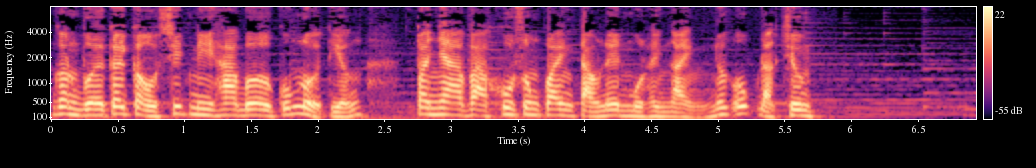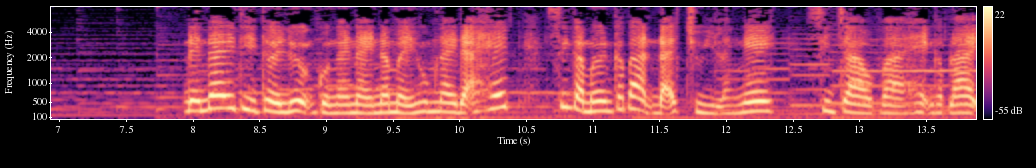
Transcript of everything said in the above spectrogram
gần với cây cầu Sydney Harbour cũng nổi tiếng. Tòa nhà và khu xung quanh tạo nên một hình ảnh nước Úc đặc trưng. Đến đây thì thời lượng của ngày này năm ấy hôm nay đã hết. Xin cảm ơn các bạn đã chú ý lắng nghe. Xin chào và hẹn gặp lại.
